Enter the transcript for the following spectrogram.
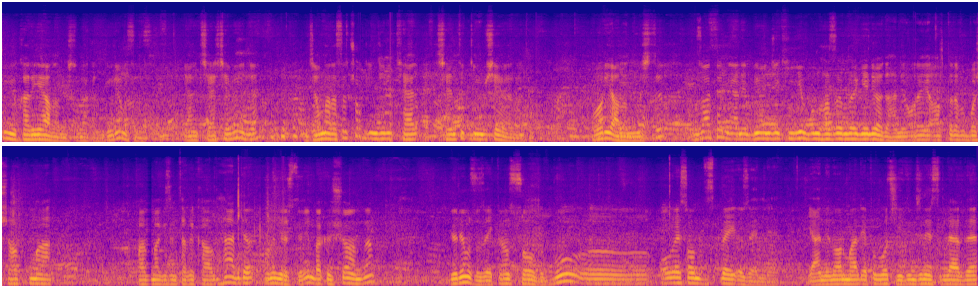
şu yukarıya alınmıştı bakın görüyor musunuz? Yani çerçeveyle camın arasında çok ince bir kel, çentik gibi bir şey var bakın. Oraya alınmıştı. Bu zaten yani bir önceki yıl bunun hazırlığı geliyordu. Hani orayı alt tarafı boşaltma parmak izin tabii kaldı. Ha bir de onu göstereyim. Bakın şu anda Görüyor musunuz ekran soldu. Bu e, Always On Display özelliği. Yani normal Apple Watch 7. nesillerde,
